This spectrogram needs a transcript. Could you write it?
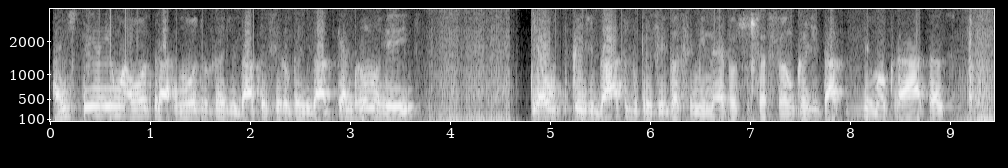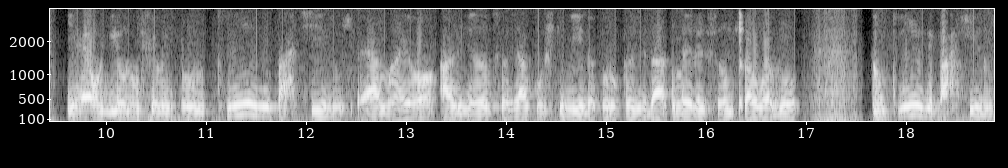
A gente tem aí uma outra, um outro candidato, terceiro candidato, que é Bruno Reis, que é o candidato do prefeito Assemineto à sucessão, candidato dos democratas, e reuniu no seu entorno 15 partidos. É a maior aliança já construída por um candidato na eleição de Salvador. São 15 partidos,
